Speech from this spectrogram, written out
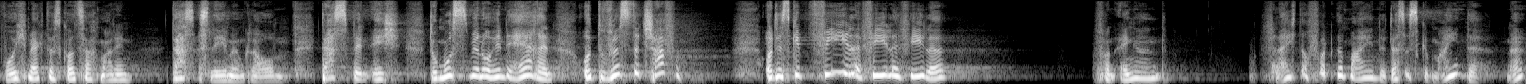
wo ich merke, dass Gott sagt, Martin, das ist Leben im Glauben. Das bin ich. Du musst mir nur hinterherrennen und du wirst es schaffen. Und es gibt viele, viele, viele von Engeln, vielleicht auch von Gemeinde. Das ist Gemeinde. Ne?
